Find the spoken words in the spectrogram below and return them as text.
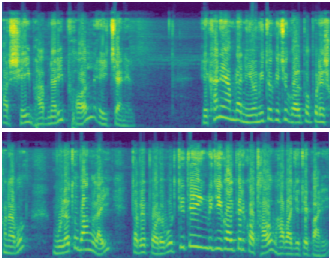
আর সেই ভাবনারই ফল এই চ্যানেল। এখানে আমরা নিয়মিত কিছু গল্প পড়ে শোনাব, মূলত বাংলাই, তবে পরবর্তীতে ইংরেজি গল্পের কথাও ভাবা যেতে পারে,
